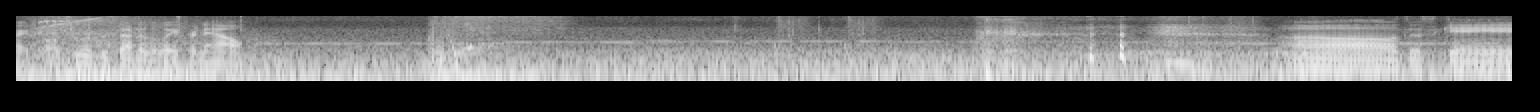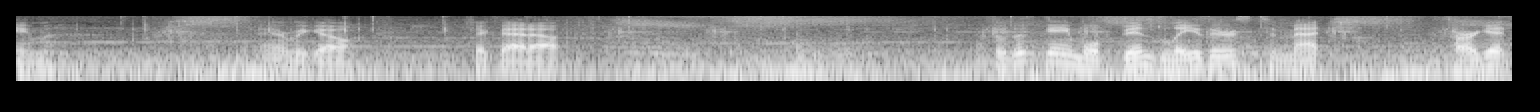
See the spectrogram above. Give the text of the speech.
Right, well, let's move this out of the way for now. oh, this game... There we go. Check that out. So this game will bend lasers to match the target.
